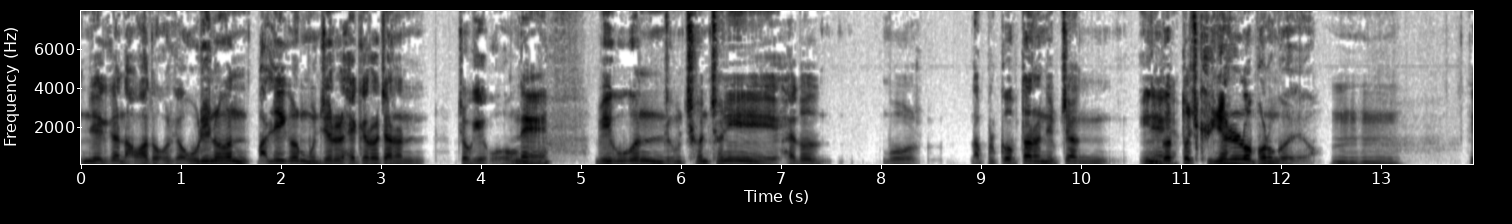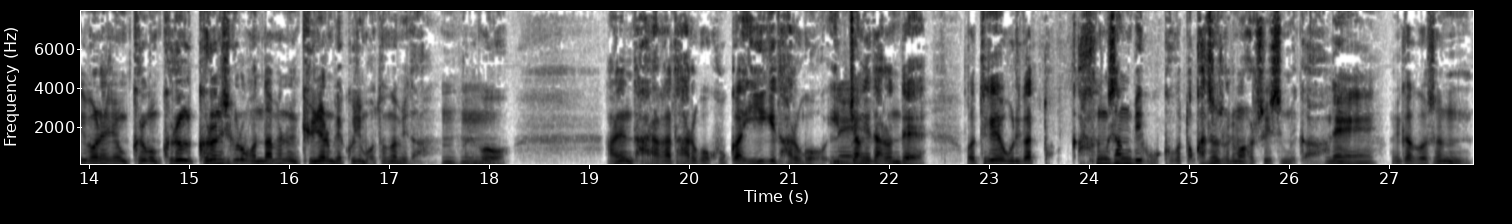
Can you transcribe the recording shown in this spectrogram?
얘기가 나와도 그러니까 우리는 빨리 이걸 문제를 해결하자는 쪽이고 네. 미국은 지금 천천히 해도 뭐 나쁠 거 없다는 입장인 네. 것도 균열로 보는 거예요. 음흠. 이번에 좀 그러면 그런 그런 식으로 본다면 균열을 메꾸지 못한 겁니다. 음흠. 그리고 아니 나라가 다르고 국가 이익이 다르고 네. 입장이 네. 다른데 어떻게 우리가 또 항상 미국하고 똑같은 소리만 할 수 있습니까? 네. 그러니까 그것은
